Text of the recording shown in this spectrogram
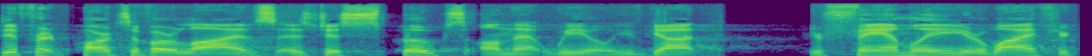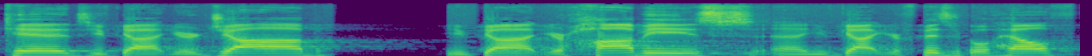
different parts of our lives as just spokes on that wheel. You've got your family, your wife, your kids, you've got your job, you've got your hobbies, uh, you've got your physical health.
